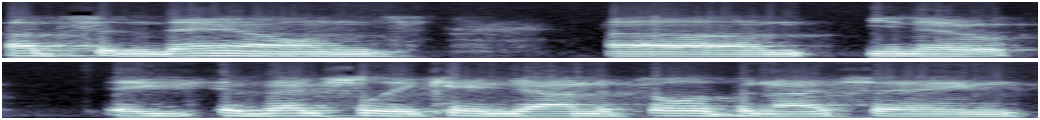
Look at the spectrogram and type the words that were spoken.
ups and downs, um, you know, it eventually came down to Philip and I saying,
